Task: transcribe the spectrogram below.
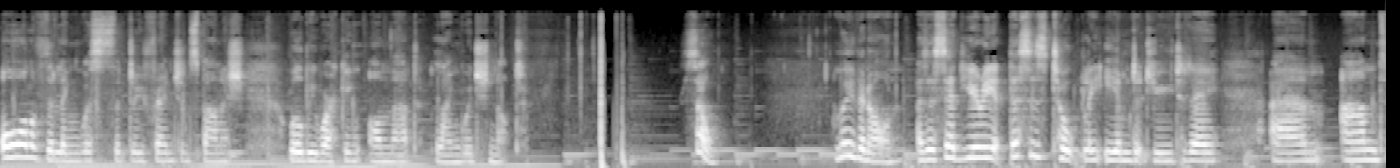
all of the linguists that do French and Spanish will be working on that language nut. So, moving on. As I said, Yuri, this is totally aimed at you today. Um, and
